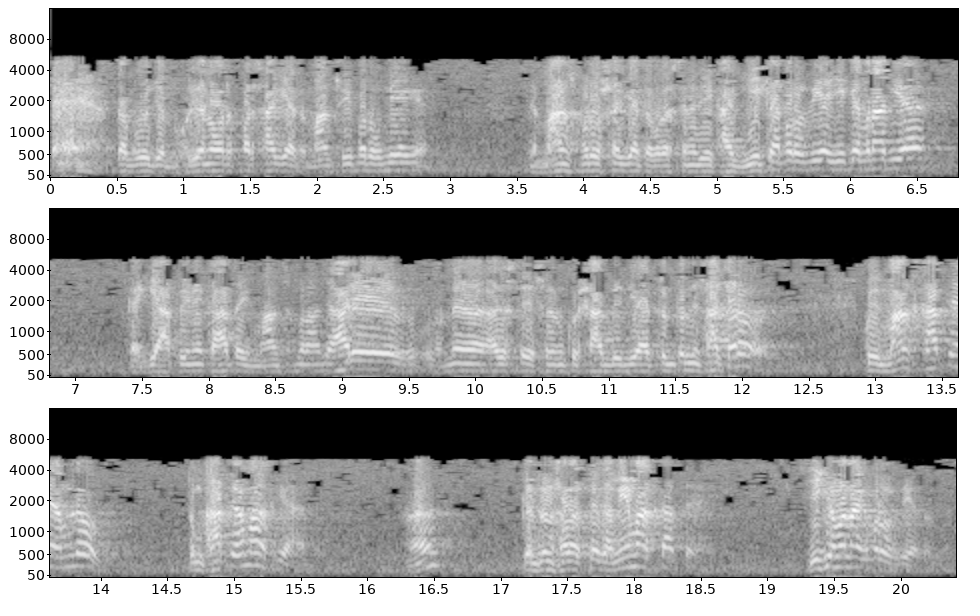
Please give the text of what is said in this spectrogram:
तब वो जब भोजन और परसा गया तो मांस भी परोस दिया गया। जब मांस परोसा गया तो अगस्त ने देखा, ये क्या परोस दिया, ये क्या बना दिया? कहीं आप ही ने कहा था मांस बना दिया। अरे, हमने अगस्त को साथ दे दिया, तुम तो निशाचर हो। कोई मांस खाते हैं हम लोग? तुम खाते हो मांस क्या? हाँ? क्या तुम समझते हम ही मांस खाते हैं? ये क्यों बना के परोस दिया तुमने?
